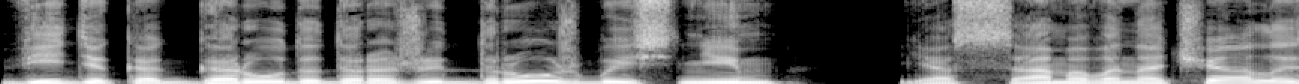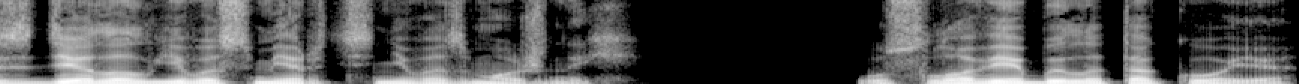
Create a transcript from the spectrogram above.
видя, как Гаруда дорожит дружбой с ним, я с самого начала сделал его смерть невозможной?» Условие было такое.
